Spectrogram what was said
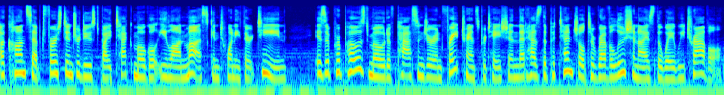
a concept first introduced by tech mogul Elon Musk in 2013, is a proposed mode of passenger and freight transportation that has the potential to revolutionize the way we travel.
